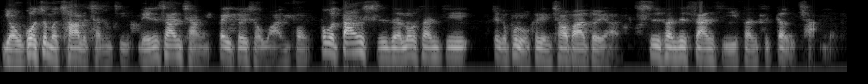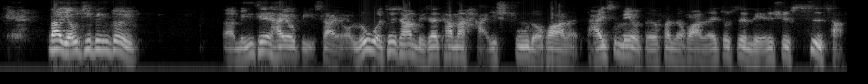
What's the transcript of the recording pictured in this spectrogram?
有过这么差的成绩，连三场被对手完封。不过当时的洛杉矶这个布鲁克林超八队啊，失分是三十一分，是更惨的。那游击兵队，呃，明天还有比赛哦。如果这场比赛他们还输的话呢，还是没有得分的话呢，就是连续四场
